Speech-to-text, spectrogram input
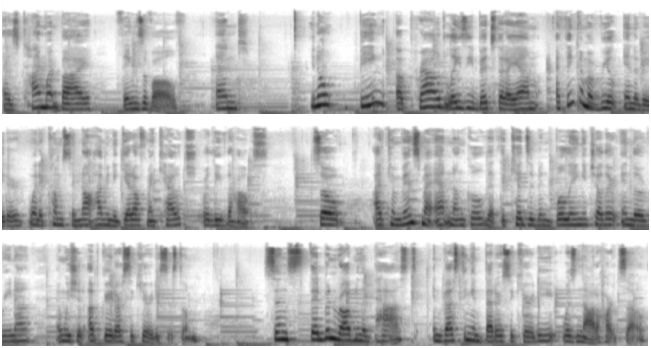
as time went by, things evolved. And, you know, being a proud, lazy bitch that I am, I think I'm a real innovator when it comes to not having to get off my couch or leave the house. So, I'd convinced my aunt and uncle that the kids had been bullying each other in the arena and we should upgrade our security system. Since they'd been robbed in the past, investing in better security was not a hard sell.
